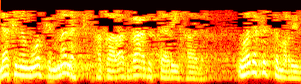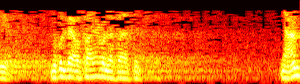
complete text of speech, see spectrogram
لكن الموكل ملك عقارات بعد التاريخ هذا وهذا كاستمر يبيع. نقول بيعه صحيح ولا فاسد؟ نعم.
